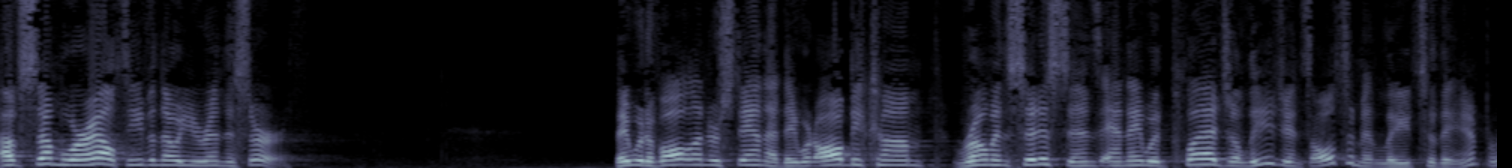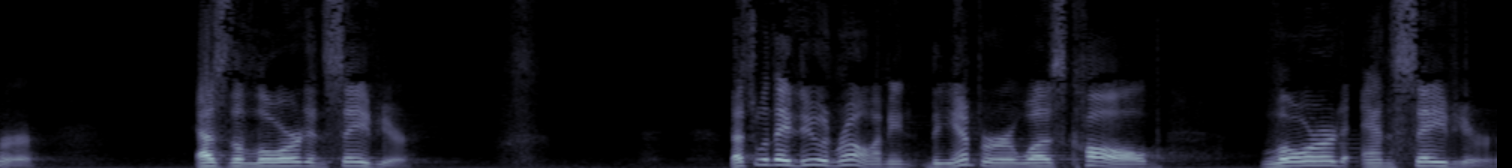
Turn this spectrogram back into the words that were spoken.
of somewhere else, even though you're in this earth. They would have all understand that. They would all become Roman citizens and they would pledge allegiance ultimately to the emperor as the Lord and Savior. That's what they do in Rome. I mean, the emperor was called Lord and Savior.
